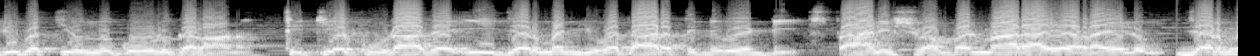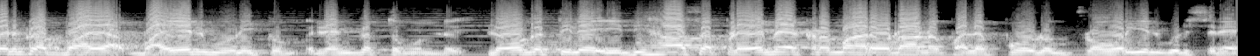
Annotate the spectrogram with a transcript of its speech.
ഇരുപത്തിയൊന്ന് ഗോളുകളാണ്. സിറ്റിയെ കൂടാതെ ഈ ജർമ്മൻ യുവതാരത്തിന് വേണ്ടി സ്പാനിഷ് വമ്പന്മാരായ റയലും ജർമ്മൻ ക്ലബായ ബയൽ മ്യൂണിക്കും രംഗത്തുമുണ്ട്. ലോകത്തിലെ ഇതിഹാസ പ്ലേമേക്കർമാരോടാണ് പലപ്പോഴും ഫ്ലോറിയൻ വുഡ്സിനെ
